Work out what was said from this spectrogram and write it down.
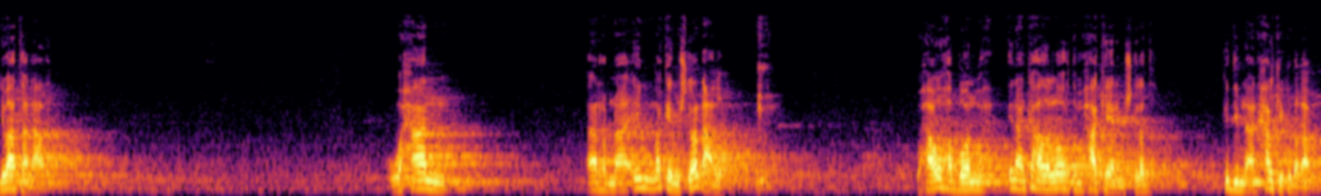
Dhibaataa dhacday. Waxaan aan rabnaa in markay mushkilo dhacdo waxaa u habboon inaan ka hadallo horta maxaa keenay mushkiladda kadibna aan xalkii ku dhaqaaqno.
